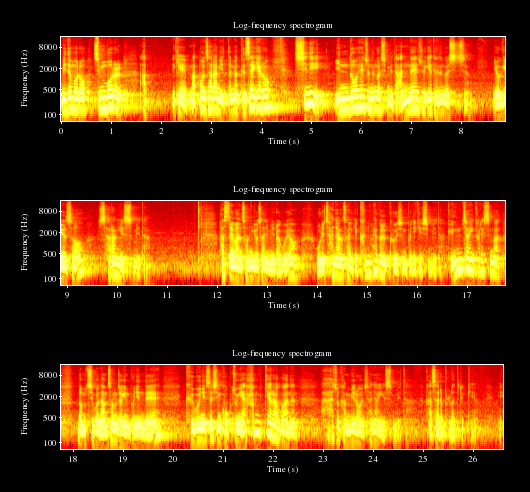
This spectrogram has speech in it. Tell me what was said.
믿음으로 진보를 이렇게 맛본 사람이 있다면 그 세계로 신이 인도해 주는 것입니다. 안내해 주게 되는 것이죠. 여기에서 사랑이 있습니다. 하세반 선교사님이라고요. 우리 찬양사에게 큰 획을 그으신 분이 계십니다. 굉장히 카리스마 넘치고 남성적인 분인데 그분이 쓰신 곡 중에 함께라고 하는 아주 감미로운 찬양이 있습니다. 가사를 불러드릴게요. 예.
